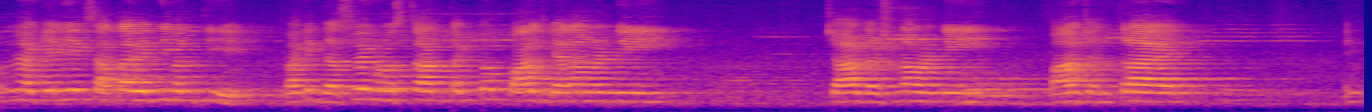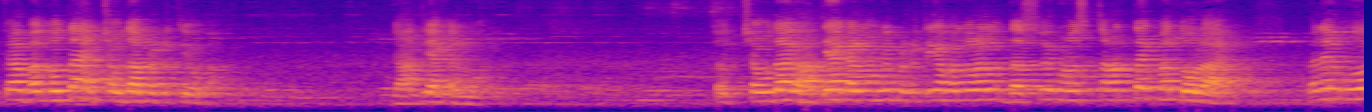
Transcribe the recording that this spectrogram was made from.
उनमें अकेली एक साता वेदी बनती है। बाकी दसवें गुणस्थान तक तो पाँच ज्ञानावर्णी, चार दर्शनावर्णी, पाँच अंतराय, इनका बंद होता है चौदह प्रकृतियों का। घातिया कर्मों तो चौदह घातिया कर्मों की प्रकृति का बंद हो रहा है तो दसवें गुणस्थान तक बंद हो रहा है। मैंने वो,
